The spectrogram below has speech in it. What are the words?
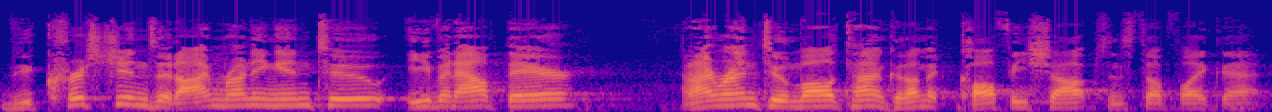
the Christians that I'm running into, even out there, and I run into them all the time because I'm at coffee shops and stuff like that.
